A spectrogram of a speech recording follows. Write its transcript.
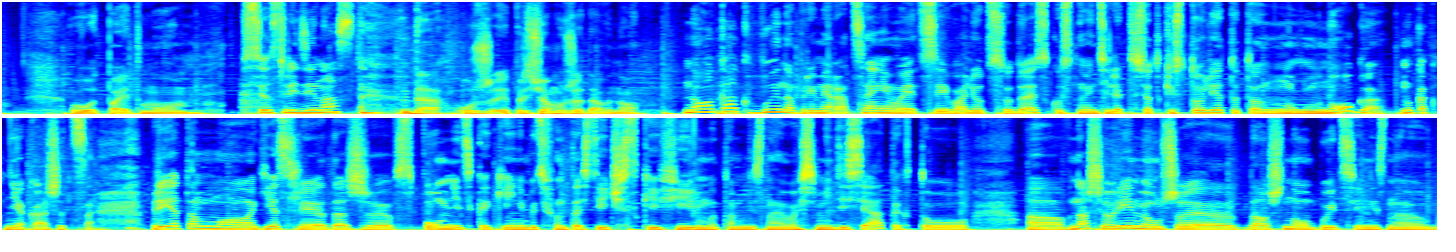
Вот, поэтому Все среди нас? Да, уже, причем уже давно. Ну а как вы, например, оцениваете эволюцию да, искусственного интеллекта? Все-таки сто лет это ну, много, ну как мне кажется. При этом, э, если даже вспомнить какие-нибудь фантастические фильмы, там, не знаю, 80-х, то а, в наше время уже должно быть, я не знаю,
